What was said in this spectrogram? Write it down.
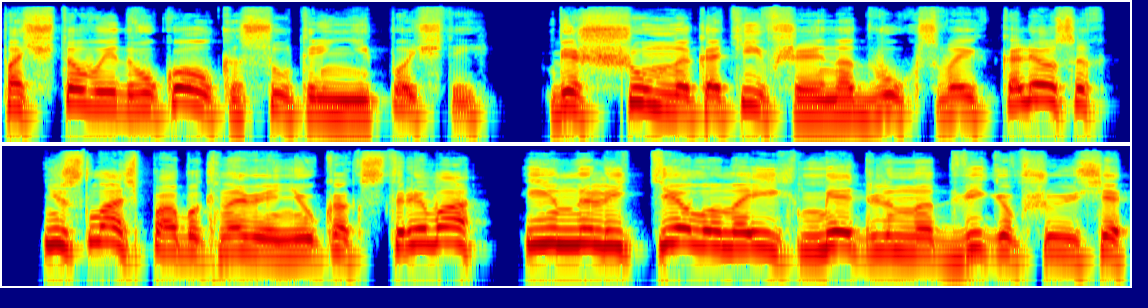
Почтовая двуколка с утренней почтой, бесшумно катившая на двух своих колесах, неслась по обыкновению, как стрела, и налетела на их медленно двигавшуюся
